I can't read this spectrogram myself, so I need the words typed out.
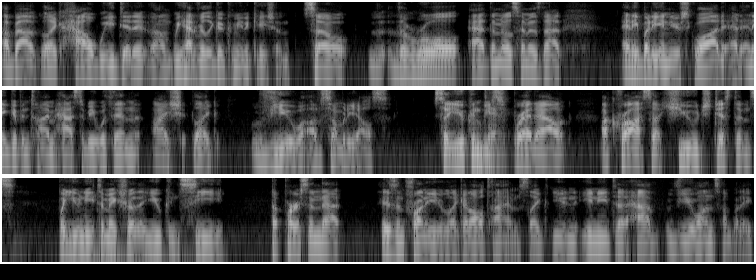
about like how we did it um, we had really good communication so th- the rule at the milsim is that anybody in your squad at any given time has to be within i sh- like view of somebody else. So you can be spread out across a huge distance but you need to make sure that you can see the person that is in front of you like at all times. Like you you need to have view on somebody.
